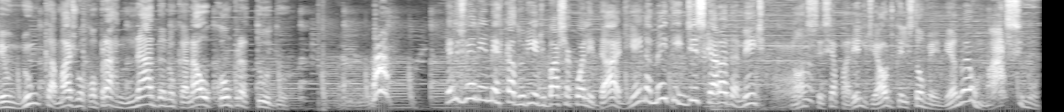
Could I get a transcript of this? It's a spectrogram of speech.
Eu nunca mais vou comprar nada no canal Compra Tudo. Mercadoria de baixa qualidade e ainda mentem descaradamente. Nossa, esse aparelho de áudio que eles estão vendendo é o máximo.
